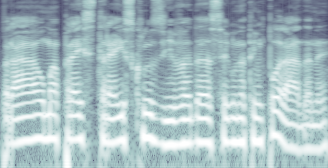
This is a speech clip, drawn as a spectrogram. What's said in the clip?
pra uma pré-estreia exclusiva da segunda temporada, né?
